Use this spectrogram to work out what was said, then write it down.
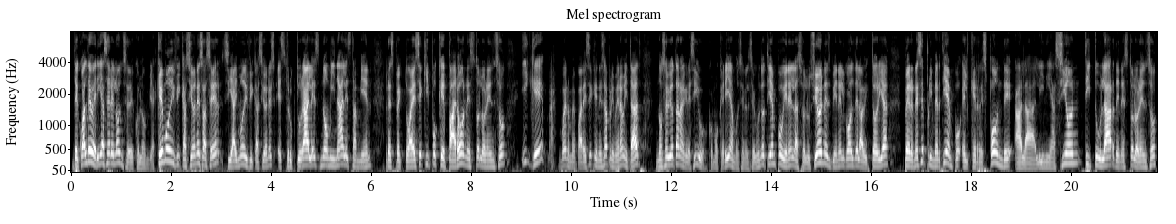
de cuál debería ser el 11 de Colombia. ¿Qué modificaciones hacer? Si hay modificaciones estructurales, nominales también, respecto a ese equipo que paró Néstor Lorenzo y que, ah, bueno, me parece que en esa primera mitad no se vio tan agresivo como queríamos. En el segundo tiempo vienen las soluciones, viene el gol de la victoria, pero en ese primer tiempo, el que responde a la alineación titular de Néstor Lorenzo,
